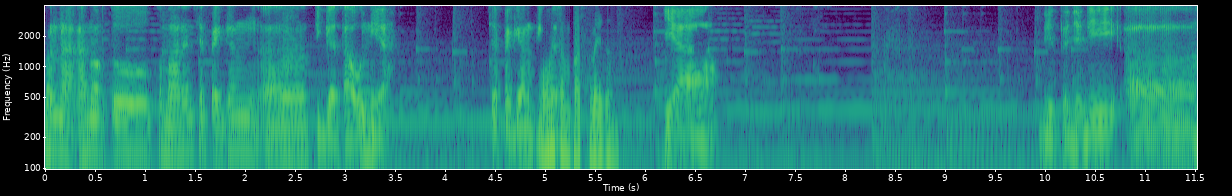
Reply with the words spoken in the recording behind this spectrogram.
pernah kan waktu kemarin saya pegang eh, tiga tahun ya saya pegang tiga Oh sempat megang. Ya. Gitu. Jadi eh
